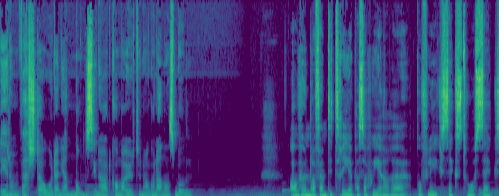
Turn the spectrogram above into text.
Det är de värsta orden jag någonsin hört komma ut ur någon annans mun. Av 153 passagerare på flyg 626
